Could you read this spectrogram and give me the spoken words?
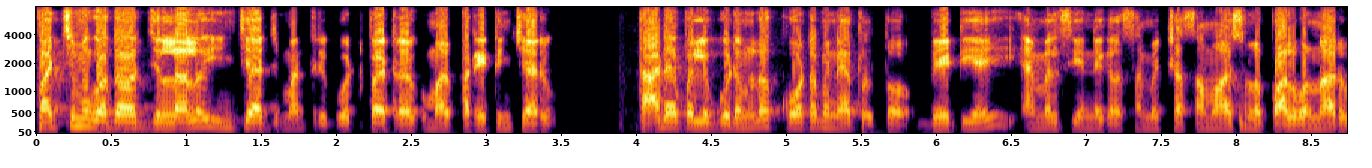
పశ్చిమ గోదావరి జిల్లాలో ఇన్ఛార్జ్ మంత్రి గొట్టిపాటి రవికుమార్ పర్యటించారు. తాడేపల్లిగూడెంలో కూటమి నేతలతో భేటీ అయి ఎమ్మెల్సీ ఎన్నికల సమీక్షా సమావేశంలో పాల్గొన్నారు.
